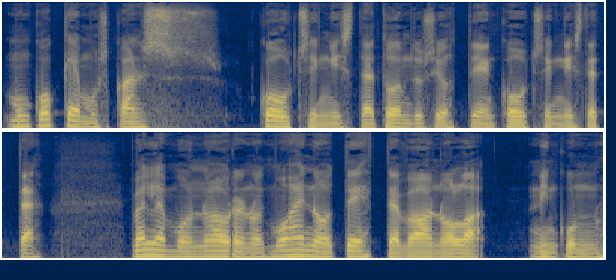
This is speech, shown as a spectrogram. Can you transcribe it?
mun kokemus kanssa coachingista ja toimitusjohtajien coachingista, että välillä mä oon naurannut, että mun ainoa tehtävä on olla niin kuin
